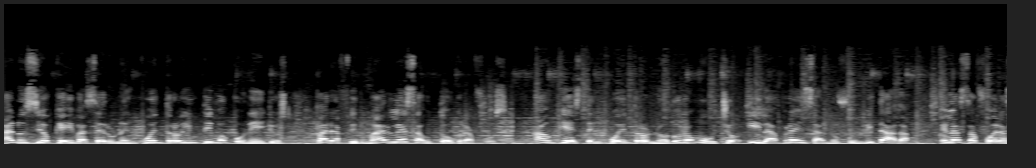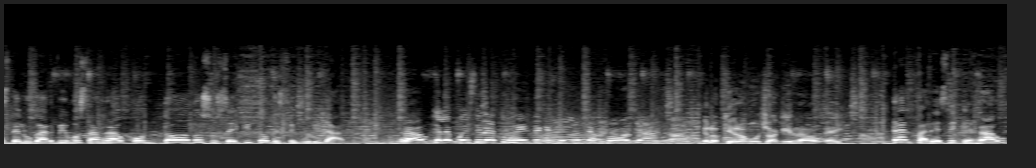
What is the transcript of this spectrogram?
anunció que iba a hacer un encuentro íntimo con ellos para firmarles autógrafos. Aunque este encuentro no duró mucho y la prensa no fue invitada, en las afueras del lugar vimos a Raúl con todo su séquito de seguridad. Raúl, ¿qué le puedes decir a tu gente que siempre te apoya? Que los quiero mucho aquí, Raúl. Tal parece que Raúl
